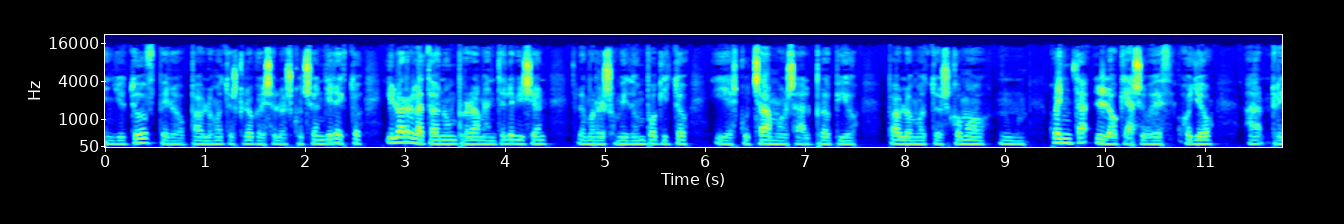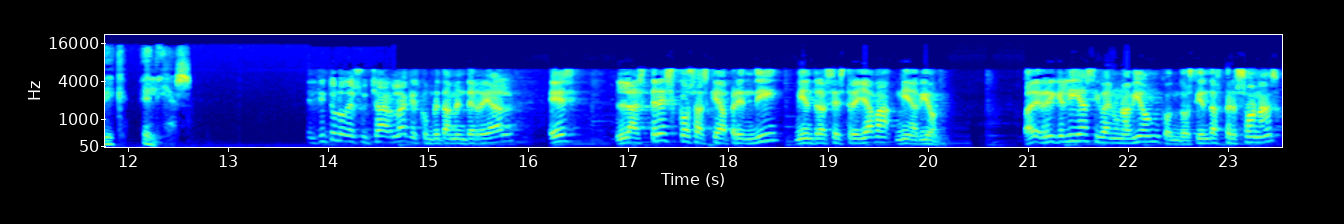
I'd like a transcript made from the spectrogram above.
en YouTube, pero Pablo Motos creo que se lo escuchó en directo y lo ha relatado en un programa en televisión. Lo hemos resumido un poquito y escuchamos al propio Pablo Motos cómo mmm, cuenta lo que a su vez oyó a Rick Elías. El título de su charla, que es completamente real, es Las tres cosas que aprendí mientras estrellaba mi avión. ¿Vale? Rick Elías iba en un avión con 200 personas.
